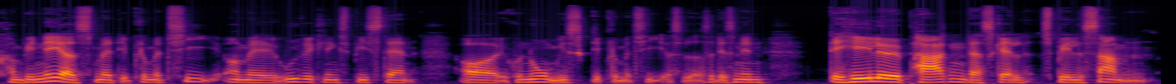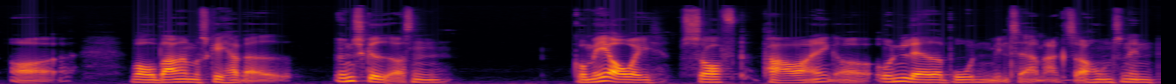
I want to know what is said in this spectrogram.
kombineres med diplomati og med udviklingsbistand og økonomisk diplomati osv. Så det er sådan en, det hele pakken, der skal spille sammen, og hvor Obama måske har været ønsket at sådan gå mere over i soft power ikke? og undlade at bruge den militære magt, så er hun sådan en,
